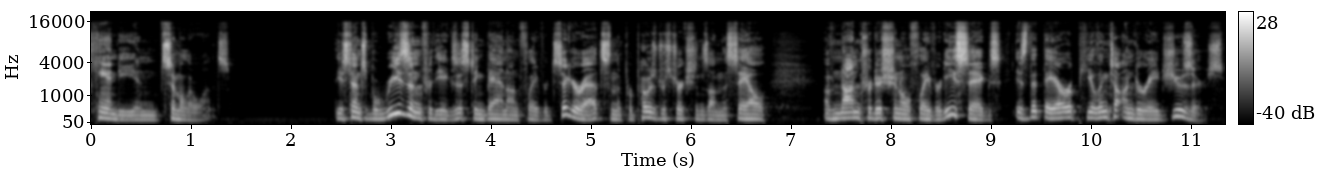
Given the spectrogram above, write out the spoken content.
candy, and similar ones. The ostensible reason for the existing ban on flavored cigarettes and the proposed restrictions on the sale of non traditional flavored e cigs is that they are appealing to underage users.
